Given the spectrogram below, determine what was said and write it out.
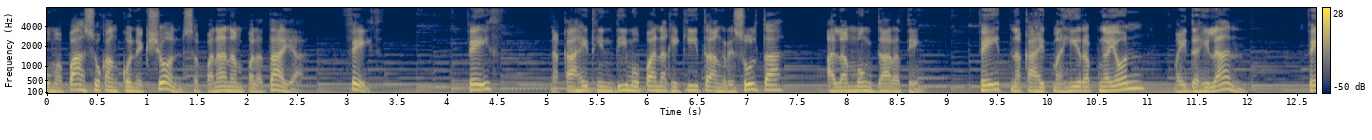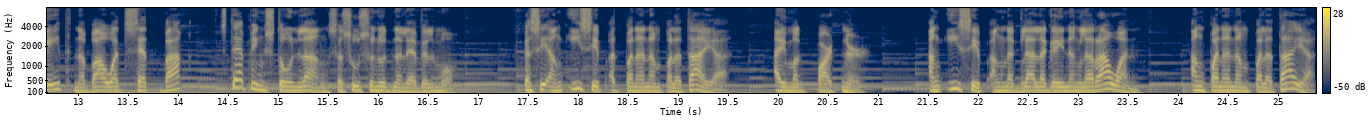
pumapasok ang koneksyon sa pananampalataya, faith. Faith na kahit hindi mo pa nakikita ang resulta, alam mong darating. Faith na kahit mahirap ngayon, may dahilan. Faith na bawat setback, stepping stone lang sa susunod na level mo. Kasi ang isip at pananampalataya ay magpartner. Ang isip ang naglalagay ng larawan, ang pananampalataya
